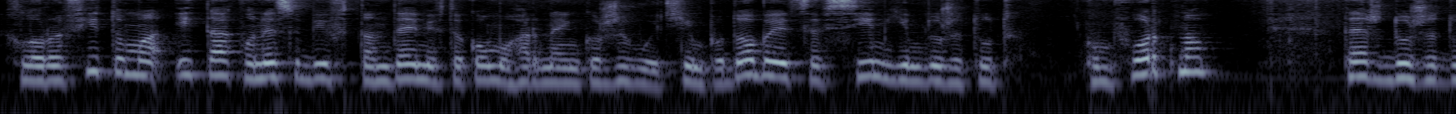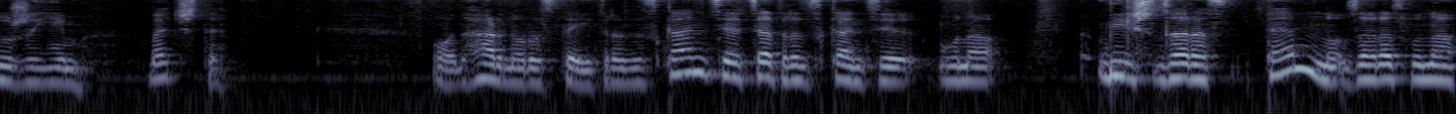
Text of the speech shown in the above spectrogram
хлорофітума, і так вони собі в тандемі в такому гарненько живуть. Їм подобається всім, їм дуже тут комфортно. Теж дуже-дуже їм, бачите? От, гарно росте і традисканція. Ця традисканція, вона більш зараз темно, зараз вона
